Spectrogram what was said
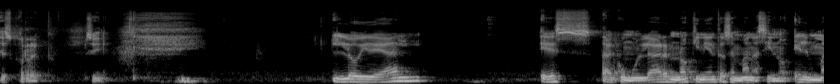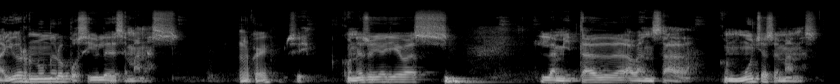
Es correcto, sí. Lo ideal es acumular no 500 semanas, sino el mayor número posible de semanas. Ok. Sí. Con eso ya llevas la mitad avanzada, con muchas semanas.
